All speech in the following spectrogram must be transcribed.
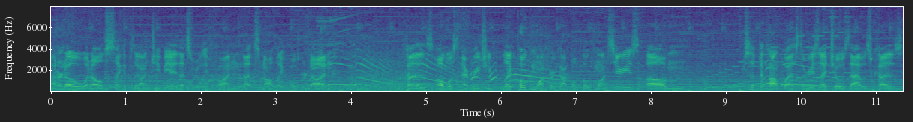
I don't know what else I could play on GBA that's really fun and that's not, like, overdone. Because almost every, G like Pokemon, for example, Pokemon series, um, just up to Conquest, the reason I chose that was because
